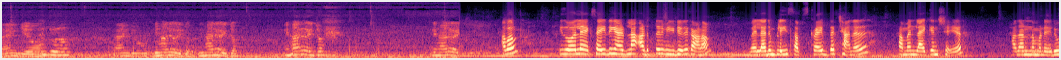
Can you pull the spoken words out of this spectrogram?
താങ്ക് യു താങ്ക് യു നിഹാന് കഴിച്ചോ? നിഹാന് കഴിച്ചോ? നിഹാന് കഴിച്ചോ? നിഹാന് കഴിച്ചോ അപ്പം ഇതുപോലെ എക്സൈറ്റിംഗ് ആയിട്ടുള്ള അടുത്തൊരു വീഡിയോയിൽ കാണാം. അപ്പോൾ എല്ലാവരും please subscribe the channel comment like and share അതാണ് നമ്മുടെ ഒരു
